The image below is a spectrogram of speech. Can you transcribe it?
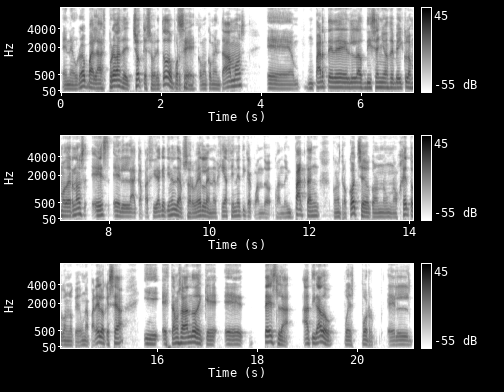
Europa, las pruebas de choque sobre todo, porque como comentábamos, eh, parte de los diseños de vehículos modernos es eh, la capacidad que tienen de absorber la energía cinética cuando, cuando impactan con otro coche o con un objeto, con lo que, una pared, lo que sea. Y estamos hablando de que eh, Tesla ha tirado pues por el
